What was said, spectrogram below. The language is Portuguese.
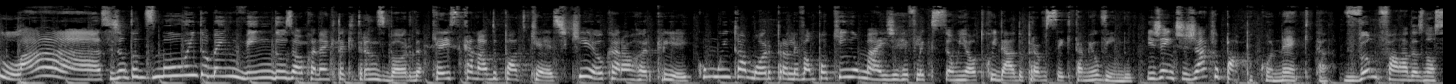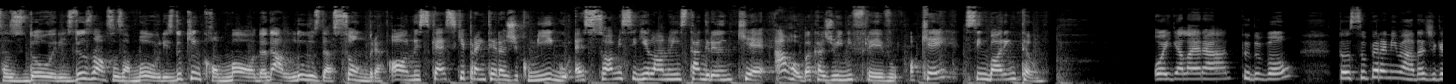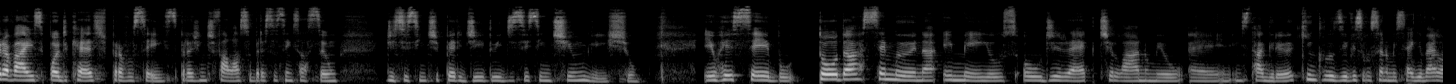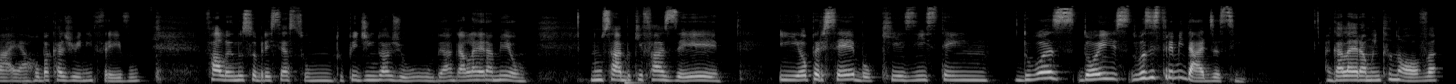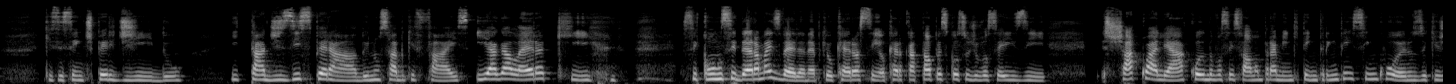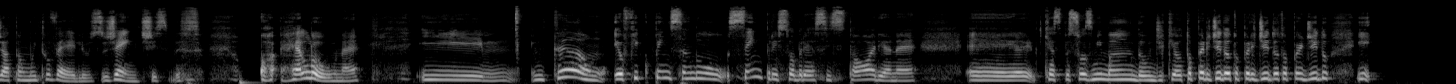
Olá! Sejam todos muito bem-vindos ao Conecta que Transborda, que é esse canal do podcast que eu, Carol Hur, criei com muito amor para levar um pouquinho mais de reflexão e autocuidado para você que tá me ouvindo. E, gente, já que o papo conecta, vamos falar das nossas dores, dos nossos amores, do que incomoda, da luz, da sombra? Ó, não esquece que para interagir comigo é só me seguir lá no Instagram, que é cajuinefrevo, ok? Simbora então! Oi, galera, tudo bom? Tô super animada de gravar esse podcast para vocês, pra gente falar sobre essa sensação de se sentir perdido e de se sentir um lixo. Eu recebo toda semana e-mails ou direct lá no meu é, Instagram, que inclusive, se você não me segue, vai lá, é cajuinefrevo, falando sobre esse assunto, pedindo ajuda. A galera, meu, não sabe o que fazer. E eu percebo que existem duas, dois, duas extremidades, assim a galera muito nova que se sente perdido e tá desesperado e não sabe o que faz, e a galera que se considera mais velha, né? Porque eu quero assim, eu quero catar o pescoço de vocês e chacoalhar quando vocês falam para mim que tem 35 anos e que já estão muito velhos. Gente, hello, né? E então eu fico pensando sempre sobre essa história, né? É, que as pessoas me mandam de que eu tô perdido, eu tô perdido, eu tô perdido. E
